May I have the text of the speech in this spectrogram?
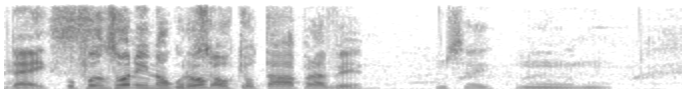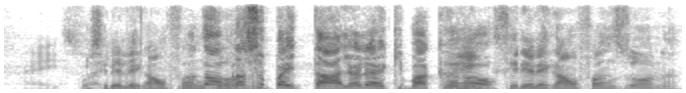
10. O Fanzone inaugurou? Só o que eu tava pra ver. Não sei. Não- não- É isso seria legal um Mandar um fanzona. abraço pra Itália, olha que bacana, Hein? ó. Seria legal um fanzona.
